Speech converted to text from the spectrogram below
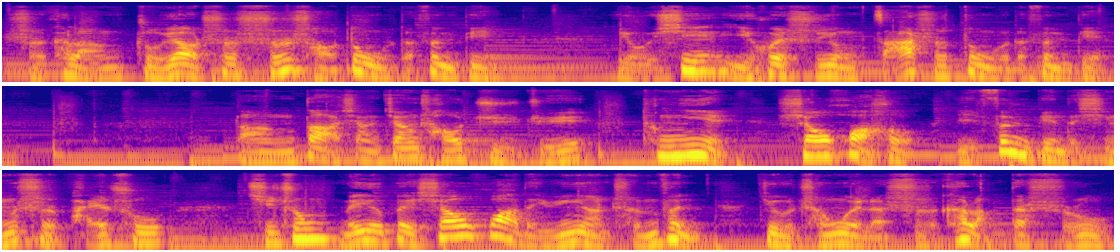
屎壳郎主要吃食草动物的粪便，有些也会食用杂食动物的粪便。当大象将草咀嚼、吞咽、消化后，以粪便的形式排出。其中没有被消化的营养成分就成为了屎壳郎的食物。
